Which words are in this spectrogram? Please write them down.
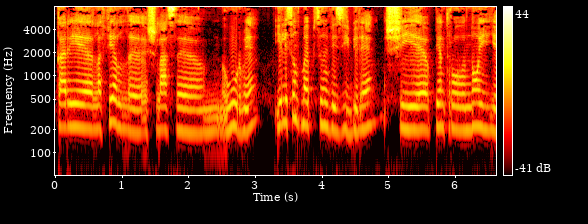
care la fel își lasă urme ele sunt mai puțin vizibile și pentru noi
